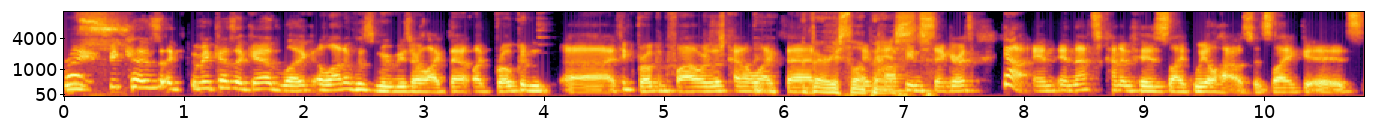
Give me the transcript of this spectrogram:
right because because again like a lot of his movies are like that like broken uh i think broken flowers is kind of like that Very slow and coffee and cigarettes. Yeah and and that's kind of his like wheelhouse. It's like it's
